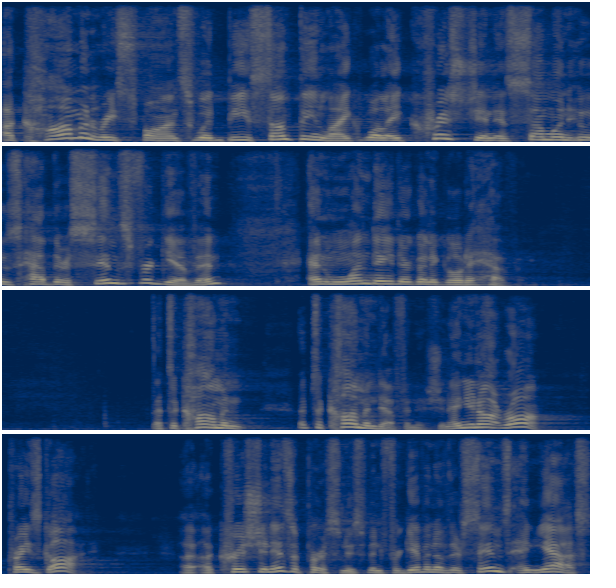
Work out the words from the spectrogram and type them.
A common response would be something like, Well, a Christian is someone who's had their sins forgiven and one day they're going to go to heaven. That's a common, that's a common definition. And you're not wrong. Praise God. A, a Christian is a person who's been forgiven of their sins, and yes,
